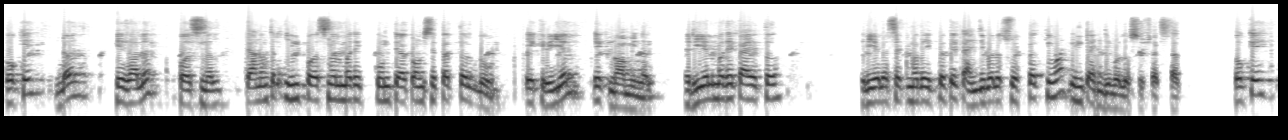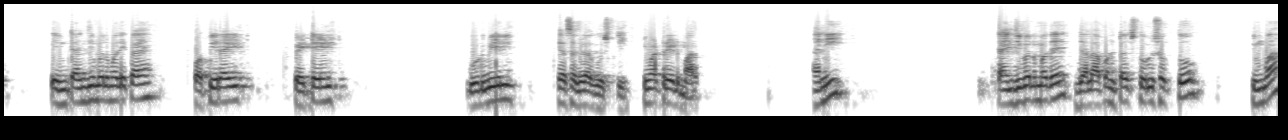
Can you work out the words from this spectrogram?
okay done हे झालं पर्सनल त्यानंतर इन पर्सनलमध्ये कोणते अकाउंट्स येतात? तर दोन. एक रिअल एक नॉमिनल रिअलमध्ये काय येतं? रिअल असेटमध्ये एक तर ते टँजिबल असू शकतात किंवा इनटँजिबल असू शकतात. ओके इंटँजिबलमध्ये काय? कॉपीराईट पेटेंट गुडविल या सगळ्या गोष्टी किंवा ट्रेडमार्क आणि टँजिबलमध्ये ज्याला आपण टच करू शकतो किंवा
